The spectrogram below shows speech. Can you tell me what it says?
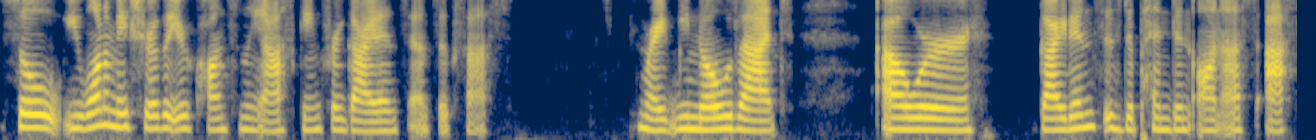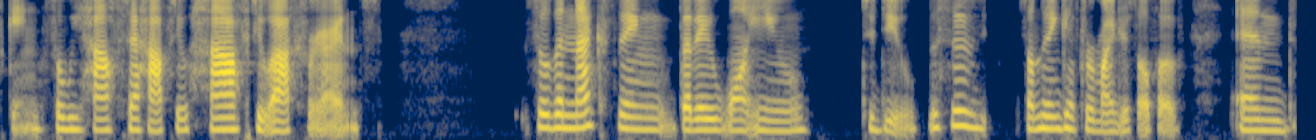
So you want to make sure that you're constantly asking for guidance and success. Right? We know that our guidance is dependent on us asking. So we have to, have to, have to ask for guidance so the next thing that I want you to do, this is something you have to remind yourself of. And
